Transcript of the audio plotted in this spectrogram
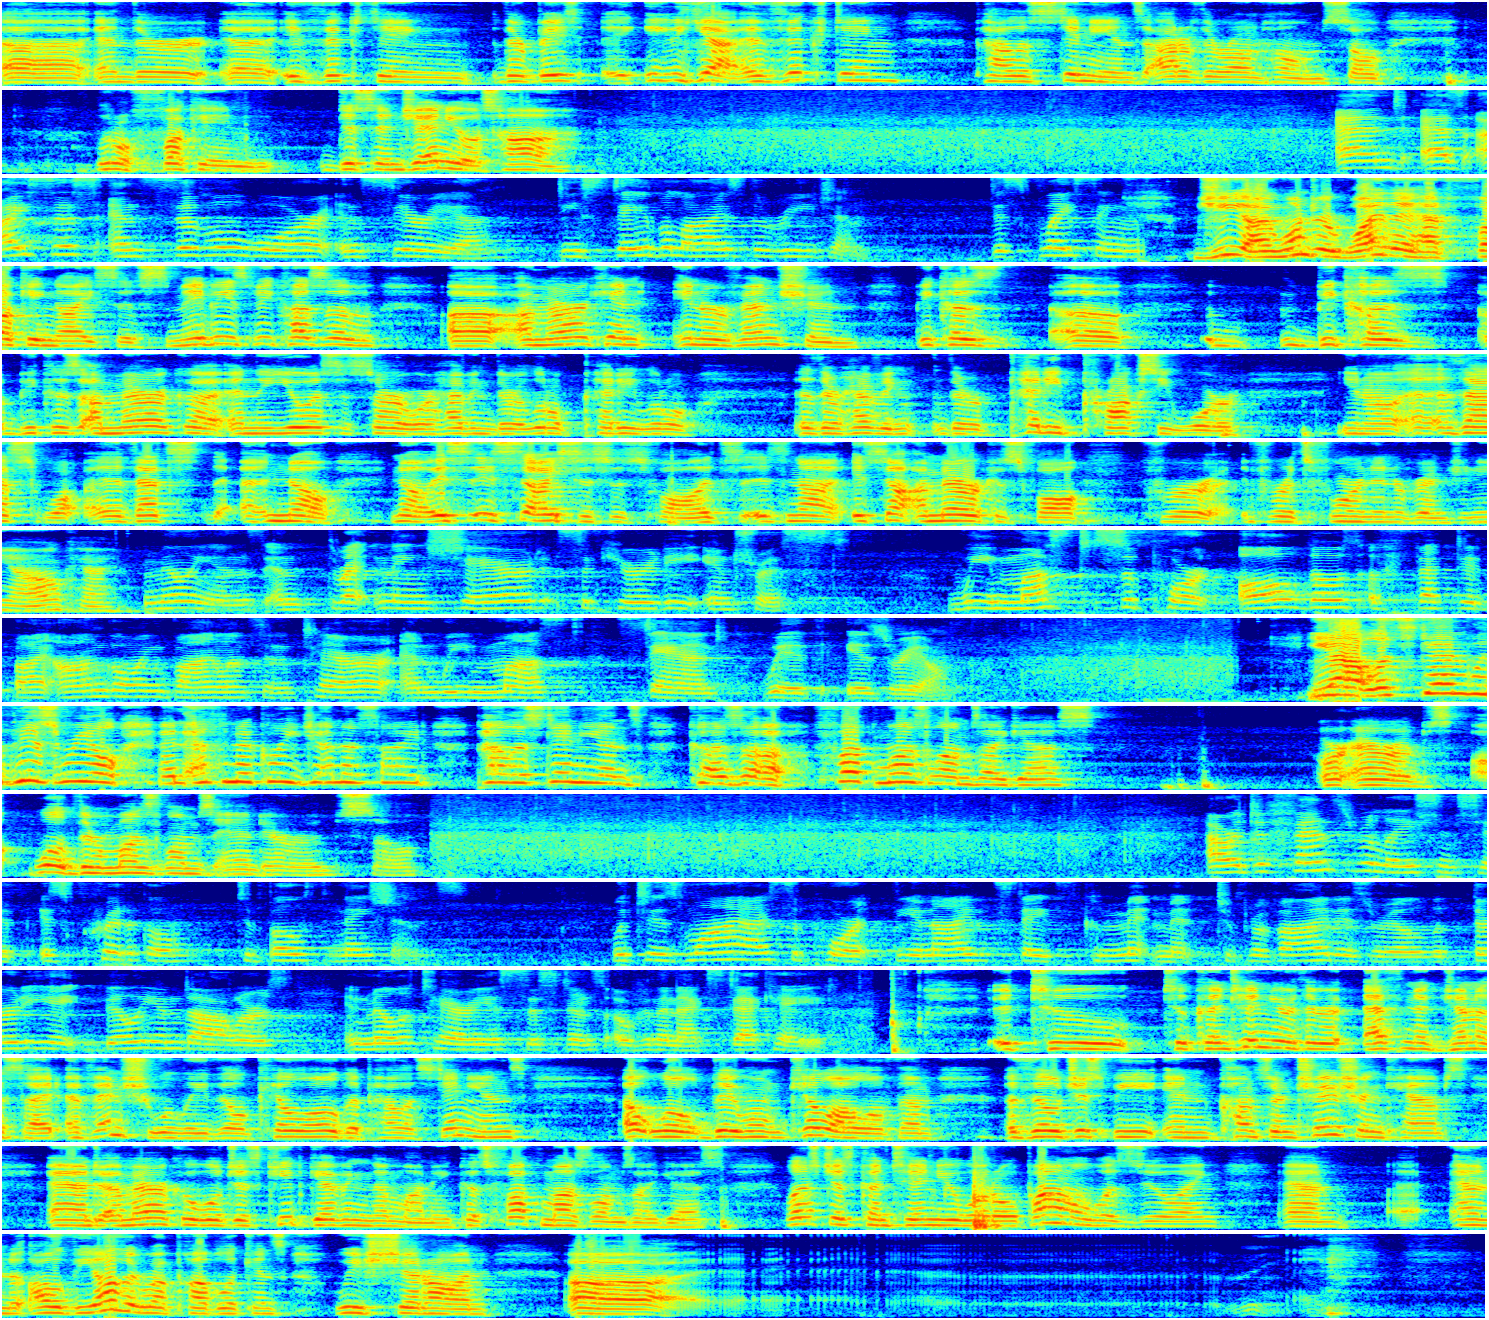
Uh, and they're uh, evicting. They're bas- Yeah, evicting Palestinians out of their own homes. So, little fucking disingenuous, huh? And as ISIS and civil war in Syria destabilize the region, displacing Gee, I wonder why they had fucking ISIS. Maybe it's because of uh, American intervention. Because uh, because because America and the USSR were having their little petty little, they're having their petty proxy war. You know, uh, that's why. Uh, that's uh, no, no. It's it's ISIS's fault. It's it's not it's not America's fault for for its foreign intervention. Yeah, okay. millions and threatening shared security interests. We must support all those affected by ongoing violence and terror, and we must stand with Israel. Yeah, let's stand with Israel and ethnically genocide Palestinians, cause uh, fuck Muslims, I guess. Or Arabs. Uh, Well, they're Muslims and Arabs, so. Our defense relationship is critical to both nations, which is why I support the United States' commitment to provide Israel with $38 billion in military assistance over the next decade. Uh, To to continue their ethnic genocide, eventually they'll kill all the Palestinians. Oh, well, they won't kill all of them. They'll just be in concentration camps, and America will just keep giving them money. Cause fuck Muslims, I guess. Let's just continue what Obama was doing, and uh, and all the other Republicans we shit on. Uh,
